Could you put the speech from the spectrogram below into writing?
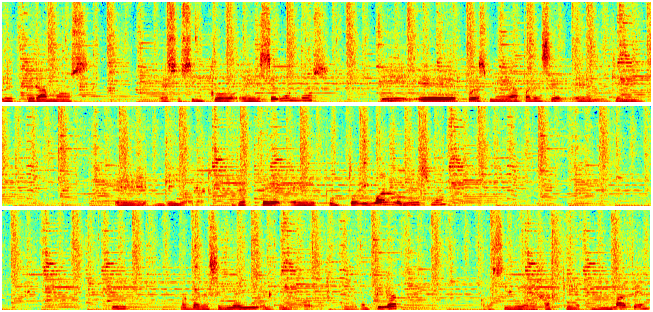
esperamos esos 5 eh, segundos y eh, pues me aparece el game, game over. De este punto igual lo mismo y me aparecería ahí el over. Voy a compilar, ahora sí voy a dejar que me maten.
